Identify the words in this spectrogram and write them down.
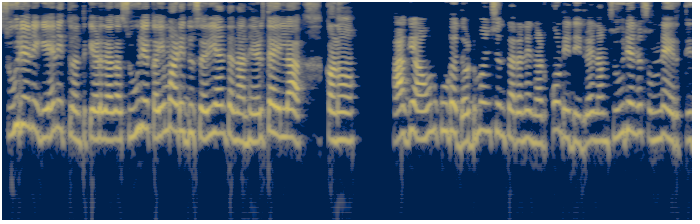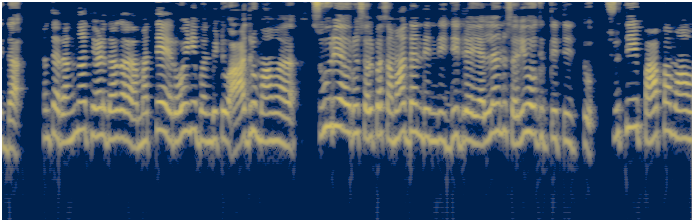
ಸೂರ್ಯನಿಗೆ ಏನಿತ್ತು ಅಂತ ಕೇಳಿದಾಗ, ಸೂರ್ಯ ಕೈ ಮಾಡಿದ್ದು ಸರಿ ಅಂತ ನಾನು ಹೇಳ್ತಾ ಇಲ್ಲ ಕಣೋ. ಹಾಗೆ ಅವನು ಕೂಡ ದೊಡ್ಡ ಮನುಷ್ಯನ ಥರನೇ ನಡ್ಕೊಂಡಿದ್ದಿದ್ರೆ ನಮ್ಮ ಸೂರ್ಯನು ಸುಮ್ಮನೆ ಇರ್ತಿದ್ದ. ಅಂತ ರಂಗನಾಥ್ ಹೇಳಿದಾಗ, ಮತ್ತೆ ರೋಹಿಣಿ ಬಂದ್ಬಿಟ್ಟು, ಆದ್ರೂ ಮಾವ, ಸೂರ್ಯ ಅವರು ಸ್ವಲ್ಪ ಸಮಾಧಾನದಿಂದ ಇದ್ದಿದ್ರೆ ಎಲ್ಲಾನು ಸರಿ ಹೋಗುತ್ತಿತ್ತು. ಶ್ರುತಿ, ಪಾಪ ಮಾವ,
